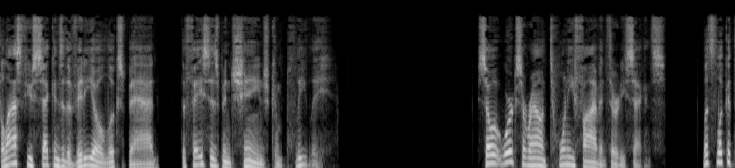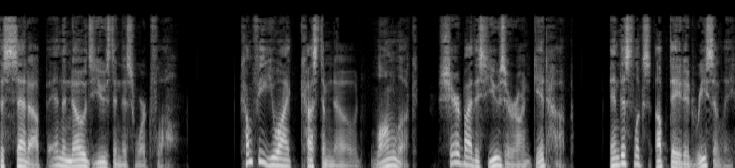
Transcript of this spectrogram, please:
The last few seconds of the video looks bad. The face has been changed completely. So it works around 25 and 30 seconds. Let's look at the setup and the nodes used in this workflow. Comfy UI custom node, long look, shared by this user on GitHub. And this looks updated recently,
